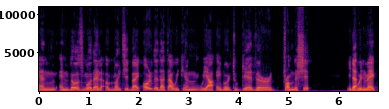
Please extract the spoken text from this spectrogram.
and and those models augmented by all the data we can we are able to gather from the ship it Yeah. will make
